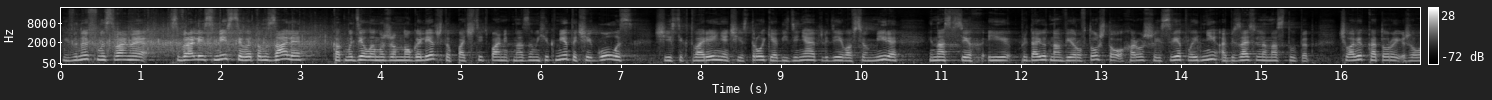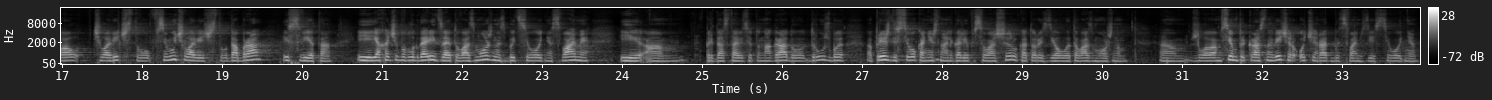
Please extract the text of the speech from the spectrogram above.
И вновь мы с вами собрались вместе в этом зале, как мы делаем уже много лет, чтобы почтить память Назыма Хикмета, чей голос, чьи стихотворения, чьи строки объединяют людей во всем мире и нас всех, и придают нам веру в то, что хорошие и светлые дни обязательно наступят. Человек, который желал человечеству, всему человечеству добра и света. И я хочу поблагодарить за эту возможность быть сегодня с вами и предоставить эту награду дружбы. Прежде всего, конечно, Альгалипу Саваширу, который сделал это возможным. Эм, Желаю вам всем прекрасного вечера. Очень рад быть с вами здесь сегодня.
